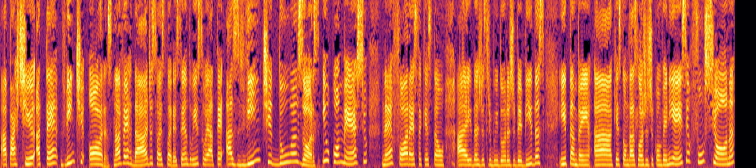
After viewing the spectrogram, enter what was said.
A partir até 20 horas. Na verdade, só esclarecendo, isso é até às 22 horas. E o comércio, né, fora essa questão aí das distribuidoras de bebidas e também a questão das lojas de conveniência, funciona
